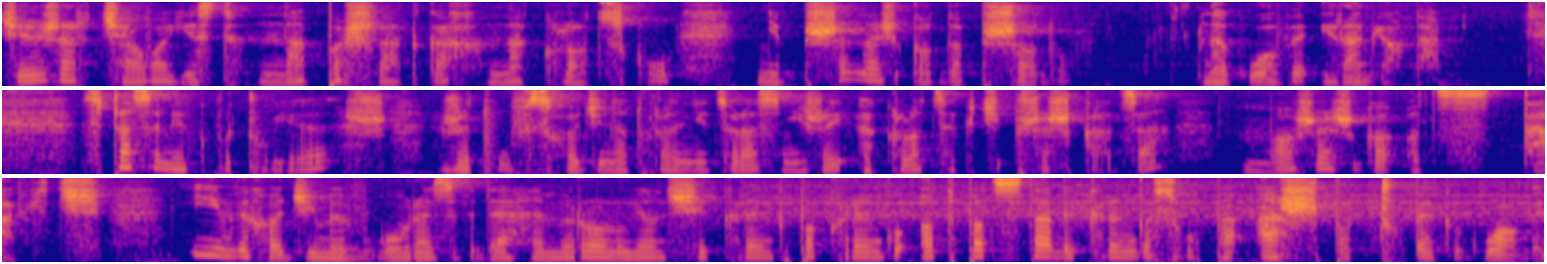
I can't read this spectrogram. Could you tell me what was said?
Ciężar ciała jest na pośladkach, na klocku. Nie przenoś go do przodu, na głowę i ramiona. Z czasem, jak poczujesz, że tułów schodzi naturalnie coraz niżej, a klocek ci przeszkadza, możesz go odstawić. I wychodzimy w górę z wdechem, rolując się kręg po kręgu od podstawy kręgosłupa aż po czubek głowy,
